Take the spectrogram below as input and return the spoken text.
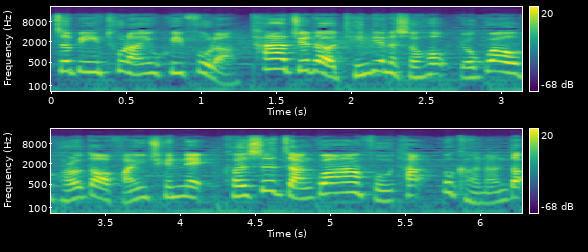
这边突然又恢复了。他觉得停电的时候有怪物跑入到防御圈内，可是是长官。安抚他，不可能的，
